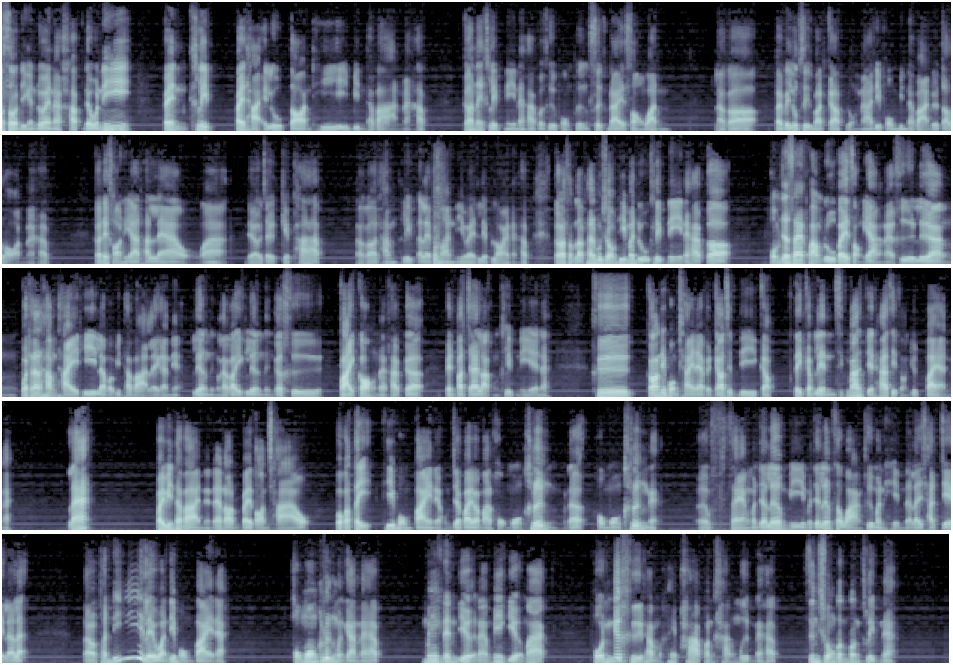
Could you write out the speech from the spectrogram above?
ก็สวัสดีกันด้วยนะครับ เดี๋ยววันนี้เป็นคลิปไปถ่ายรูปตอนที่บินทบาทนะครับ ก็ในคลิปนี้นะครับก็คือผมเพิ่งศึกได้ 2 วัน แล้วก็ไปเป็นลูกศิษย์วัดกับหลวงนาที่ผมบินทบาทด้วยตลอดนะครับ ก็ได้ขออนุญาตท่านแล้วว่า เดี๋ยวจะเก็บภาพ แล้วก็ทำคลิปอะไรประมาณนี้ไว้เรียบร้อยนะครับ ก็สำหรับท่านผู้ชมที่มาดูคลิปนี้นะครับ ก็ผมจะแทรกความรู้ไป 2 อย่างนะคือเรื่องวัฒนธรรมไทยที่เรามาบินทบาทอะไรกันเนี่ยเรื่องหนึ่งแล้วก็อีกเรื่องหนึ่งก็คือ ล์กล้องนะครับ ก็เป็นปัจจัยหลักของคลิปนี้นะ คือกล้องที่ผมใช้เนี่ยเป็น 90D กับติดกับเลนส์ Sigma 17 50 2.8 นะ และไปบินทบาทเนี่ยแน่นอนไปตอนเช้า ปกติที่ผมไปเนี่ยผมจะไปประมาณ6โมงครึ่งแล้ว6โมงครึ่งเนี่ยแสงมันจะเริ่มมีมันจะเริ่มสว่างคือมันเห็นอะไรชัดเจนแล้วแหละ แต่พอดีเลยวันที่ผมไปนะหกโมงครึ่งเหมือนกันนะครับ เมฆเด่นเยอะนะ เมฆเยอะมาก ลก็คือทำให้ภาพค่อนข้างมืดนะครับ ซึ่งช่วงต้นๆคลิปเนี่ย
